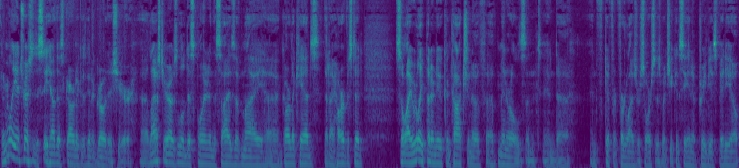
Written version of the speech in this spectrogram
I'm really interested to see how this garlic is going to grow this year. Uh, last year, I was a little disappointed in the size of my uh, garlic heads that I harvested. So I really put a new concoction of, of minerals and and uh, and different fertilizer sources, which you can see in a previous video.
